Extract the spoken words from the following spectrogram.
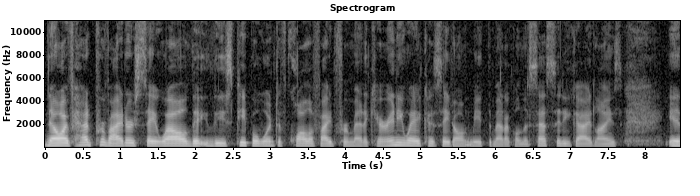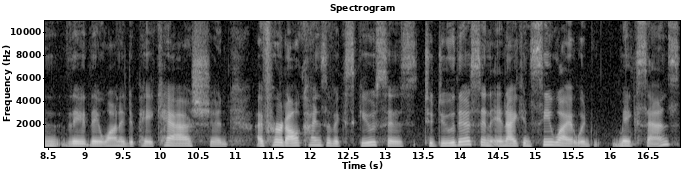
Now, I've had providers say, well, they, these people wouldn't have qualified for Medicare anyway because they don't meet the medical necessity guidelines. And they, they wanted to pay cash. And I've heard all kinds of excuses to do this, and, and I can see why it would make sense.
